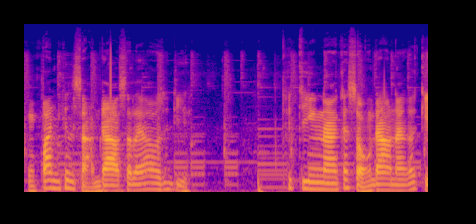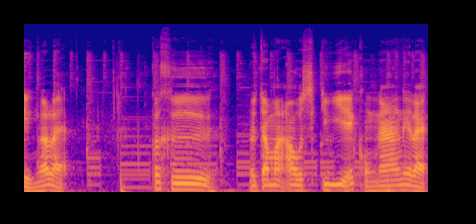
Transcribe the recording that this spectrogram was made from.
ผมปั้นขึ้น 3 ดาวซะแล้วสิดีที่จริงนางแค่2ดาวนางก็เก่งแล้วแหละ ก็คือเราจะมาเอาสกิล EX ของนางนี่แหละ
